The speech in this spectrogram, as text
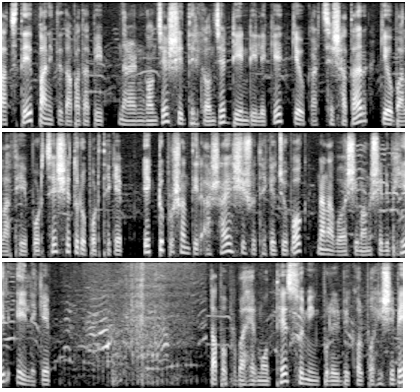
বাঁচতে পানিতে দাপাদাপি। নারায়ণগঞ্জের সিদ্ধিরগঞ্জের ডিএনডি লেকে কেউ কাটছে সাঁতার, কেউ বালা ফেয়ে পড়ছে সেতুর উপর থেকে। একটু প্রশান্তির আশায় শিশু থেকে যুবক নানা বয়সী মানুষের ভিড় এই লেকে। তাপপ্রবাহের মধ্যে সুইমিং পুলের বিকল্প হিসেবে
